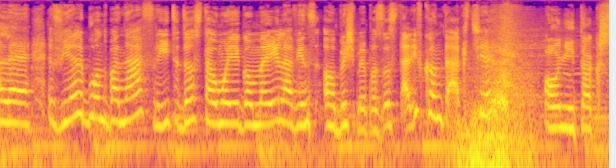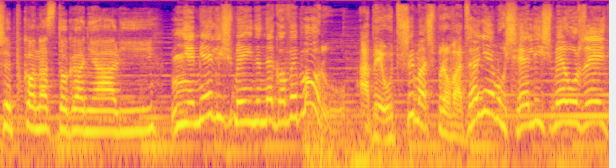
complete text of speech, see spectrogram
Ale wielbłąd Banafrit dostał mojego maila, więc obyśmy pozostali w kontakcie. Oni tak szybko nas doganiali. Nie mieliśmy innego wyboru. Aby utrzymać prowadzenie, musieliśmy użyć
